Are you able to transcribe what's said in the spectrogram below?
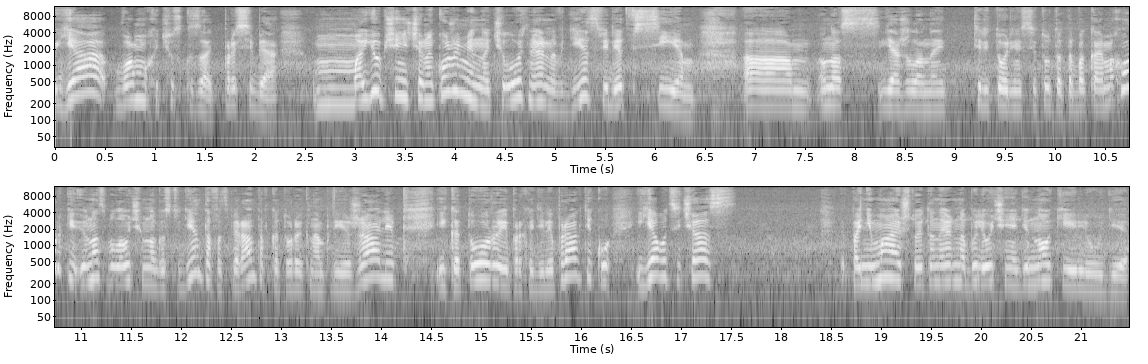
я вам хочу сказать про себя. Мое общение с чернокожими началось, наверное, в детстве, лет в 7. У нас, я жила на территории института табака и махорки, и у нас было очень много студентов, аспирантов, которые к нам приезжали и которые проходили практику. И я вот сейчас понимаю, что это, наверное, были очень одинокие люди,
